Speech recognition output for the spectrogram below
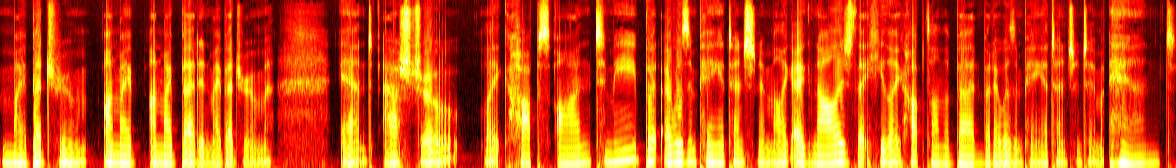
my bedroom on my on my bed in my bedroom and Astro like hops on to me, but I wasn't paying attention to him. Like I acknowledged that he like hopped on the bed, but I wasn't paying attention to him. And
